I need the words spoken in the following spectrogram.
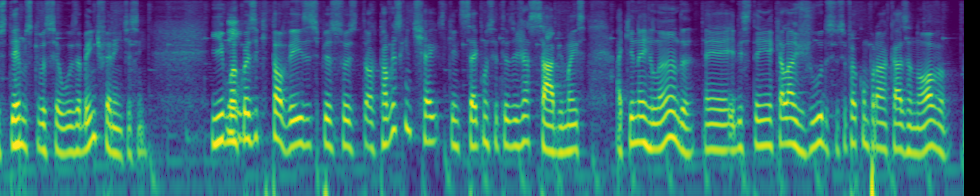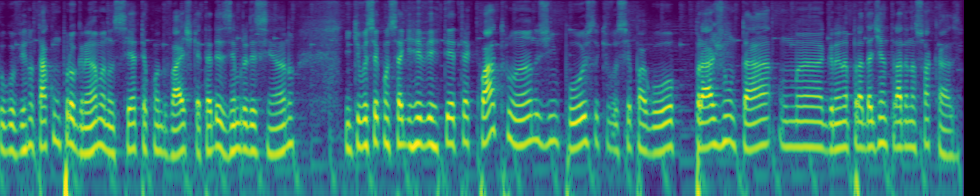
os termos que você usa é bem diferente, assim. E uma Sim. coisa que talvez as pessoas. Talvez quem segue, quem segue com certeza já sabe, mas aqui na Irlanda é, eles têm aquela ajuda. Se você for comprar uma casa nova, o governo tá com um programa, não sei até quando vai, acho que é até dezembro desse ano, em que você consegue reverter até quatro anos de imposto que você pagou para juntar uma grana para dar de entrada na sua casa.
